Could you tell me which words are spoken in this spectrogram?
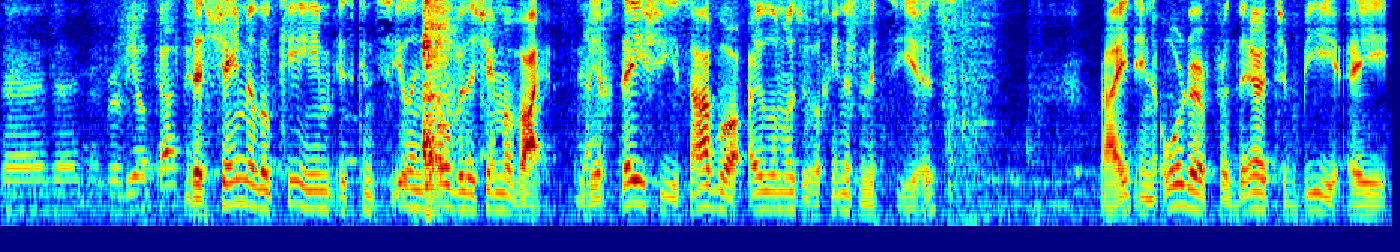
the, the, the revealed content. The Shem Elokim is concealing over the Shem Avaya. B'chdei sheyisabu ha'olamos v'v'chinas mitzias. Right? In order for there to be a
